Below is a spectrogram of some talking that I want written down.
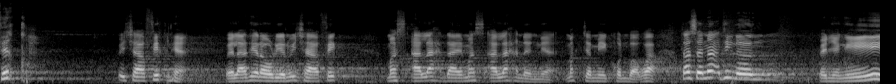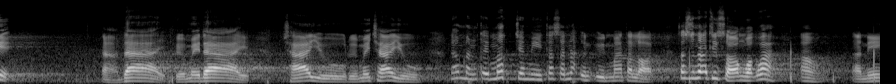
فقه วิชา فقه เนี่ยเวลาที่เราเรียนวิชา فقه مسألة ใด مسألة หนึ่งเนี่ยมักจะมีคนบอกว่า ทัศนะที่หนึ่งเป็นอย่างนี้ได้หรือไม่ได้ใช้อยู่หรือไม่ใช้อยู่ แล้วมันก็มักจะมีทัศนะอื่น ๆ มาตลอด ทัศนะที่สองบอกว่าอา้าวอันนี้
